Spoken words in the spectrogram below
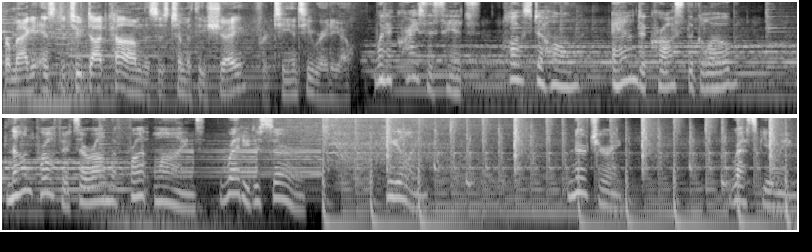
For MAGAInstitute.com, this is Timothy Shea for TNT Radio. When a crisis hits, close to home, and across the globe, nonprofits are on the front lines, ready to serve, healing, nurturing, rescuing,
